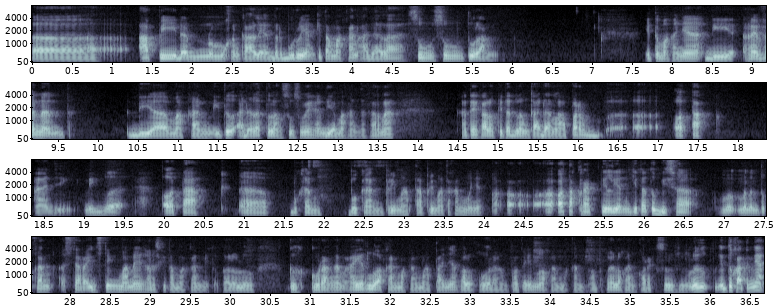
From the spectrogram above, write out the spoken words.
uh, api dan menemukan keahlian berburu yang kita makan adalah sumsum -sum tulang. Itu makanya di Revenant dia makan itu adalah tulang susu yang dia makan. Karena katanya kalau kita dalam keadaan lapar uh, otak anjing ini gue otak uh, bukan bukan primata. Primata kan monyet otak reptilian kita tuh bisa menentukan secara insting mana yang harus kita makan gitu. Kalau lo kekurangan air lo akan makan matanya. Kalau kekurangan protein lo akan makan pokoknya lo akan koreksi lo itu katanya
